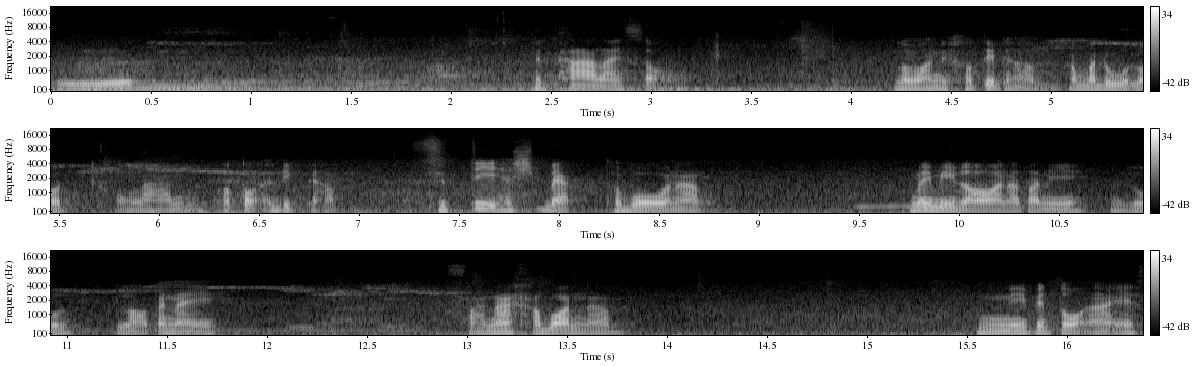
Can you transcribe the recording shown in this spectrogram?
หรือเป็นผ้าลายสองระหว่างที่เขาติดนะครับ ก็มาดูรถของร้าน Auto Addict นะครับ City Hatchback Turbo นะครับ ไม่มีล้อนะตอนนี้ไม่รู้ล้อไปไหน ฝาหน้าคาร์บอนนะครับ นนี้เป็นตัว RS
